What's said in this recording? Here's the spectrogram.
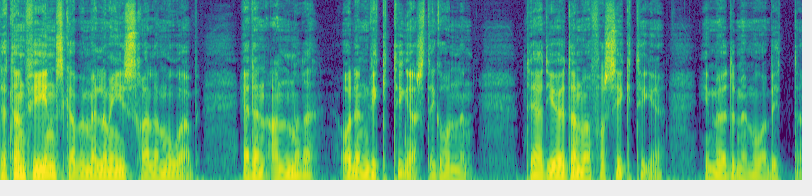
Dette fiendskapet mellom Israel og Moab er den andre og den viktigste grunnen til at jødene var forsiktige i møte med moabitter.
